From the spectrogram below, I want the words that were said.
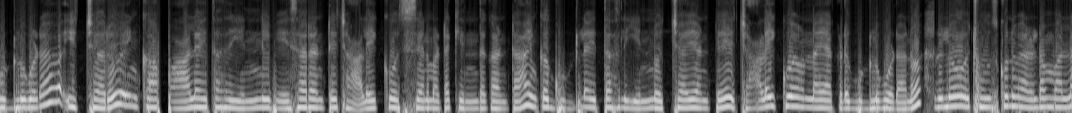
గుడ్లు కూడా ఇచ్చారు. ఇంకా పాలు అయితే అసలు ఎన్ని వేశారంటే చాలా ఎక్కువ వచ్చేసాయి అనమాట కిందకంట. ఇంకా గుడ్లు అయితే అసలు ఎన్ని వచ్చాయి అంటే చాలా ఎక్కువ ఉన్నాయి అక్కడ గుడ్లు కూడాను. గుడిలో చూసుకుని వెళ్ళడం వల్ల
